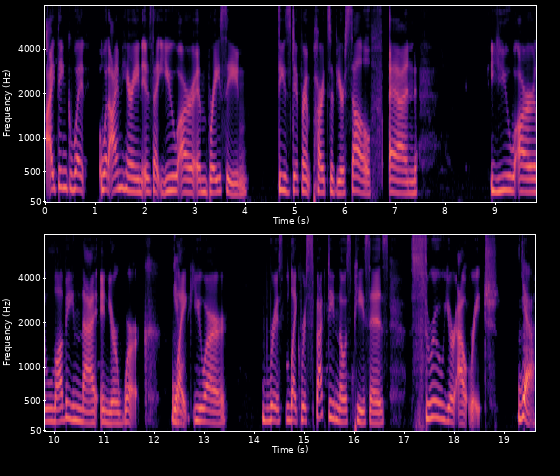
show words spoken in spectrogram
I think what what I'm hearing is that you are embracing these different parts of yourself and you are loving that in your work yeah. Like you are res- like respecting those pieces through your outreach. Yeah.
